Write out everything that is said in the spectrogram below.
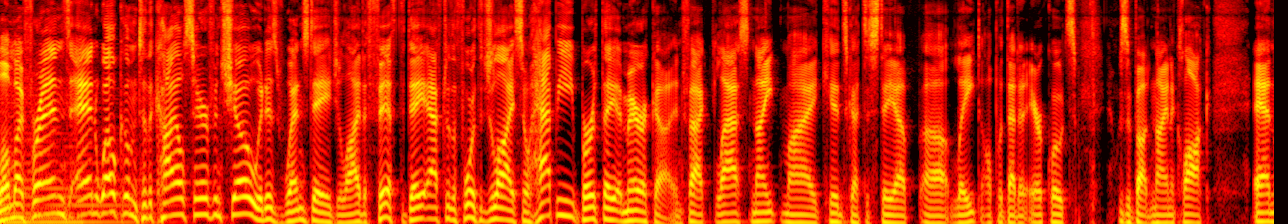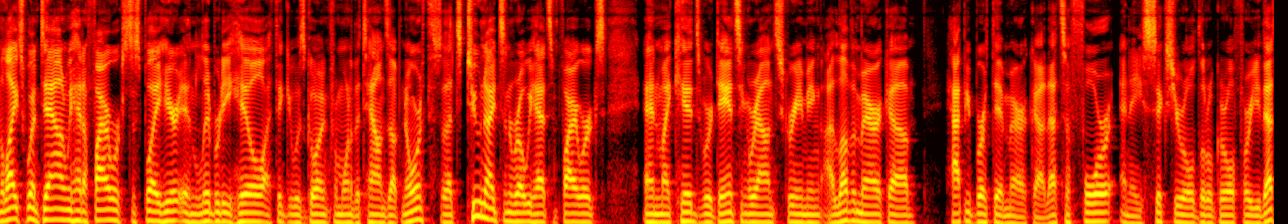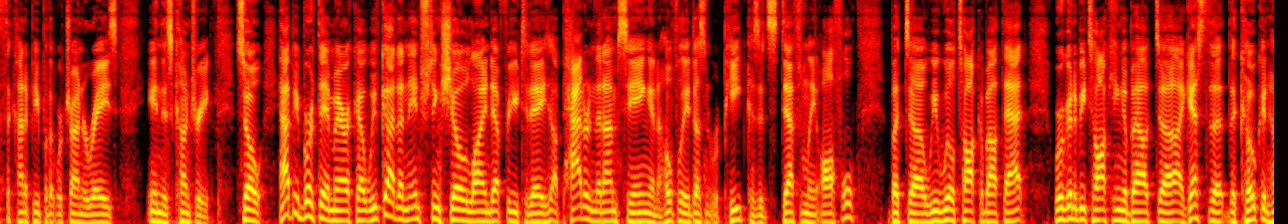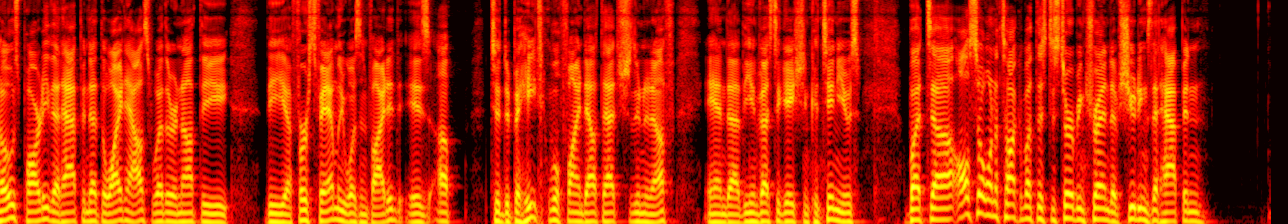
Hello, my friends, and welcome to the Kyle Seraphin Show. It is Wednesday, July the 5th, the day after the 4th of July. So happy birthday, America. In fact, last night my kids got to stay up uh, late. I'll put that in air quotes. It was about 9 o'clock. And the lights went down. We had a fireworks display here in Liberty Hill. I think it was going from one of the towns up north. So that's two nights in a row we had some fireworks. And my kids were dancing around screaming, I love America. Happy birthday, America. That's a four and a six year old little girl for you. That's the kind of people that we're trying to raise in this country. So, happy birthday, America. We've got an interesting show lined up for you today, a pattern that I'm seeing, and hopefully it doesn't repeat because it's definitely awful. But uh, we will talk about that. We're going to be talking about, uh, I guess, the, the Coke and Hose party that happened at the White House, whether or not the, the uh, first family was invited is up to debate. We'll find out that soon enough. And uh, the investigation continues. But uh, also, I want to talk about this disturbing trend of shootings that happen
